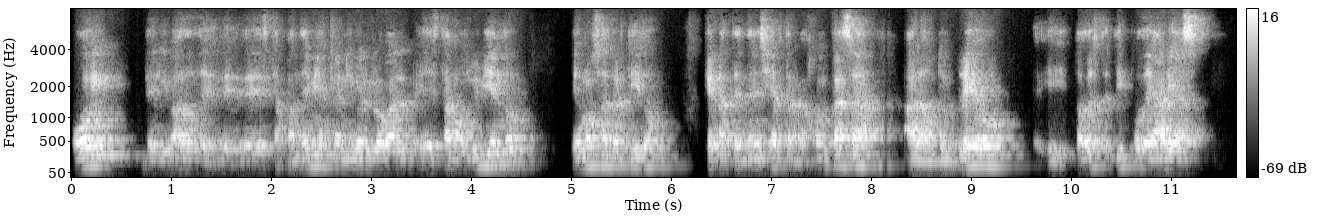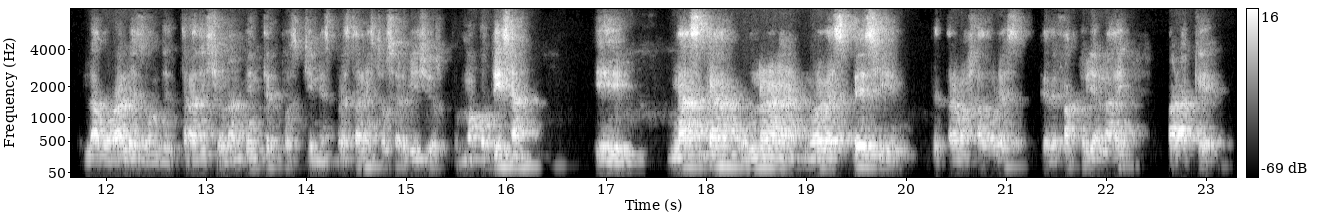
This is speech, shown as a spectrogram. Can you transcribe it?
hoy, derivado de, esta pandemia que a nivel global eh, estamos viviendo, hemos advertido que la tendencia al trabajo en casa, al autoempleo y todo este tipo de áreas laborales donde tradicionalmente pues quienes prestan estos servicios pues, no cotizan, y nazca una nueva especie de trabajadores, que de facto ya la hay, para que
